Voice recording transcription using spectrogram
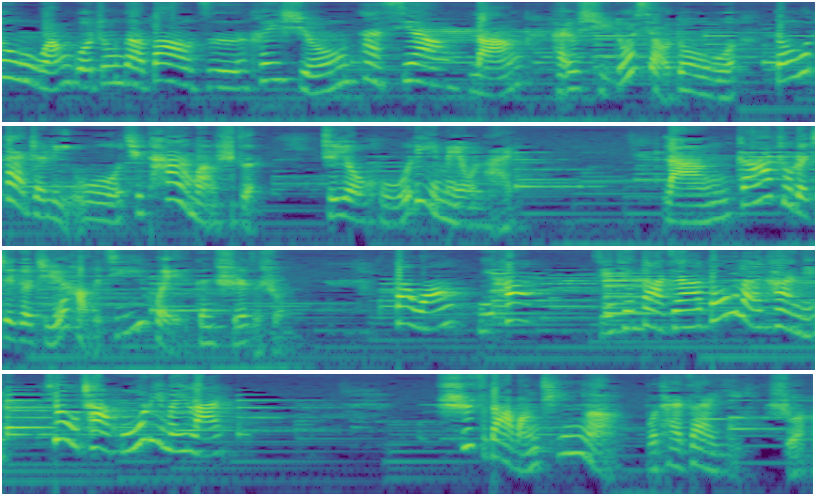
动物王国中的豹子、黑熊、大象、狼，还有许多小动物，都带着礼物去探望狮子，只有狐狸没有来。狼抓住了这个绝好的机会，跟狮子说：“大王，你看，今天大家都来看你，就差狐狸没来。”狮子大王听了不太在意，说：“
